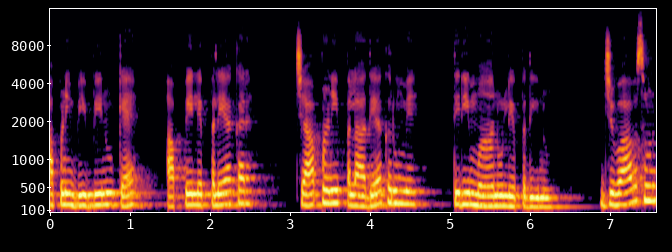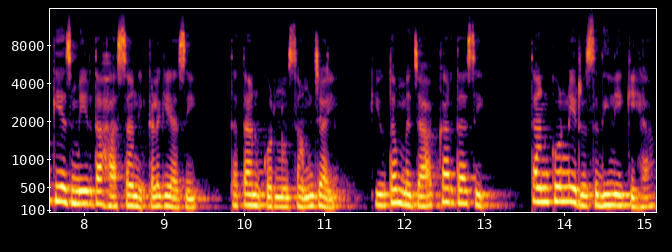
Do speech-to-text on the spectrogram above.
ਆਪਣੀ ਬੀਬੀ ਨੂੰ ਕਹਿ ਆਪੇ ਲਿਪ ਲਿਆ ਕਰ, ਚਾਹ ਪਾਣੀ ਪਿਲਾ ਦਿਆ ਕਰੂੰ ਮੈਂ ਤੇਰੀ ਮਾਂ ਨੂੰ ਲਿਪਦੀ ਨੂੰ। ਜਵਾਬ ਸੁਣ ਕੇ ਅਜਮੇਰ ਦਾ ਹਾਸਾ ਨਿਕਲ ਗਿਆ ਸੀ, ਤਾਂ ਧਨਕੁਰ ਨੂੰ ਸਮਝ ਆਈ ਕਿ ਉਹ ਤਾਂ ਮਜ਼ਾਕ ਕਰਦਾ ਸੀ। ਧਨਕੁਰ ਨੇ ਰੁਸਦੀ ਨੇ ਕਿਹਾ,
